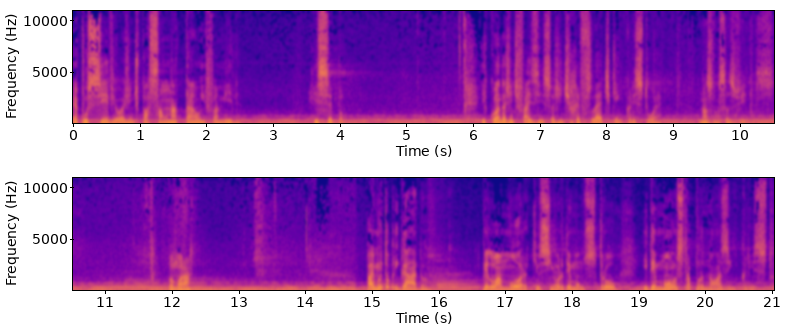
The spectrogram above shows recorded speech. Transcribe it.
É possível a gente passar um Natal em família e ser bom. E quando a gente faz isso, a gente reflete quem Cristo é nas nossas vidas. Vamos orar? Pai, muito obrigado pelo amor que o Senhor demonstrou e demonstra por nós em Cristo.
